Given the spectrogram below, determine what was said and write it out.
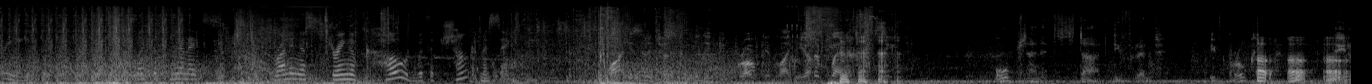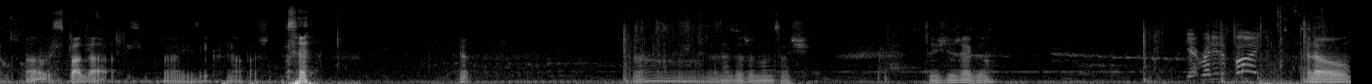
three, it's like the planet's running a string of code with a chunk missing. Why isn't it just completely broken like the other planets we've seen? All planets start different. If broken, O, o, o, they'd also o, operate spada. differently. Proszę. No. No, na radarze mam coś. Coś dużego. Hello.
